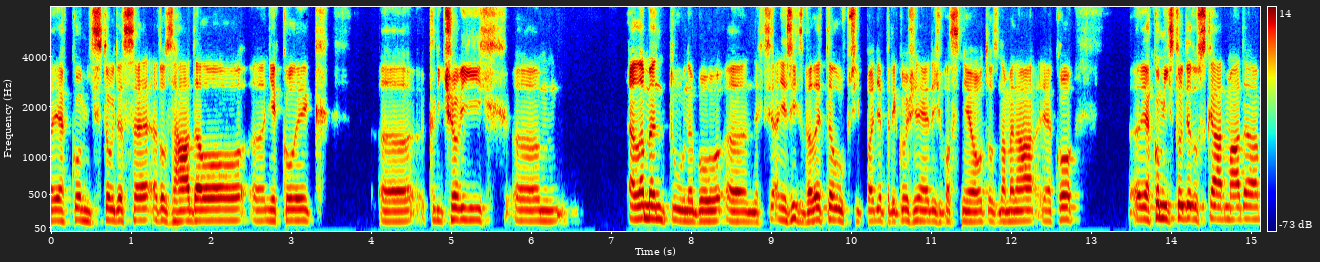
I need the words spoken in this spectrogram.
jako místo, kde se rozhádalo několik klíčových elementů, nebo eh, nechci ani říct velitelů v případě Prigožiny, když vlastně jo, to znamená jako, eh, jako místo, kde ruská armáda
